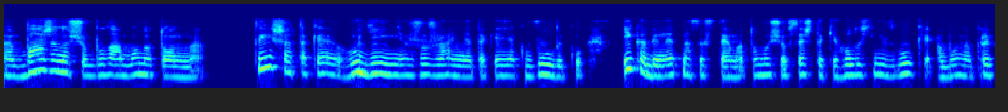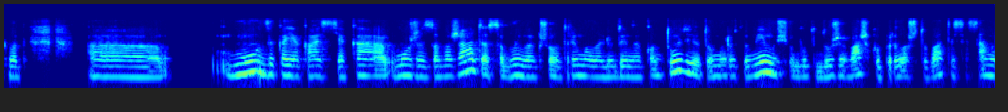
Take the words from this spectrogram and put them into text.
е, бажано, щоб була монотонна тиша, таке гудіння, жужжання, таке як вулику, і кабінетна система, тому що все ж таки голосні звуки, або, наприклад, музика якась, яка може заважати, особливо якщо отримала людина контузію, то ми розуміємо, що буде дуже важко прилаштуватися саме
